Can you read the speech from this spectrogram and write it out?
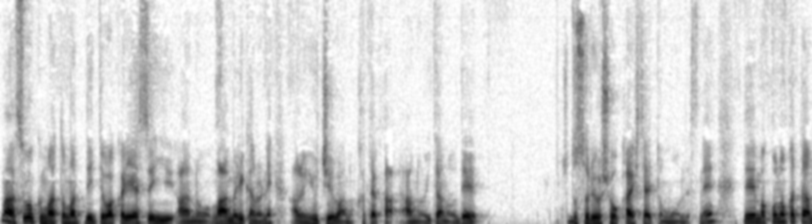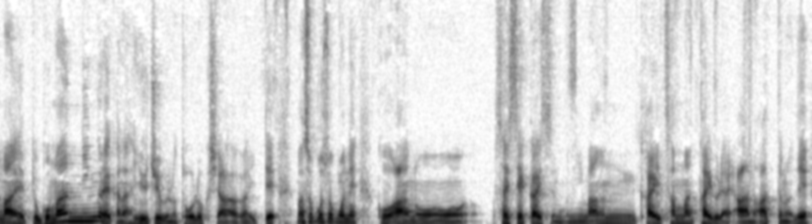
まあすごくまとまっていて分かりやすいあの、まあ、アメリカのねあの YouTuber の方があのいたので。ちょっとそれを紹介したいと思うんですね。で、まあ、この方、まあえっと、5万人ぐらいかな YouTube の登録者がいて、まあ、そこそこねこうあの再生回数も2万回3万回ぐらいあのあったので、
